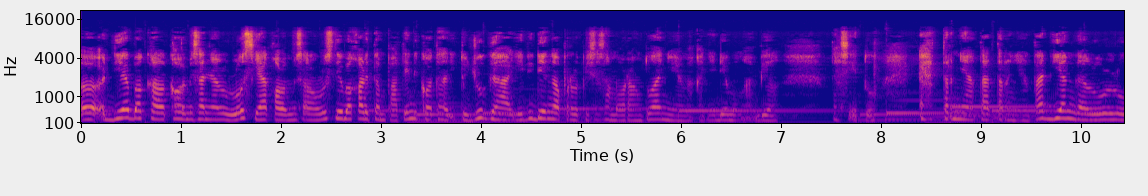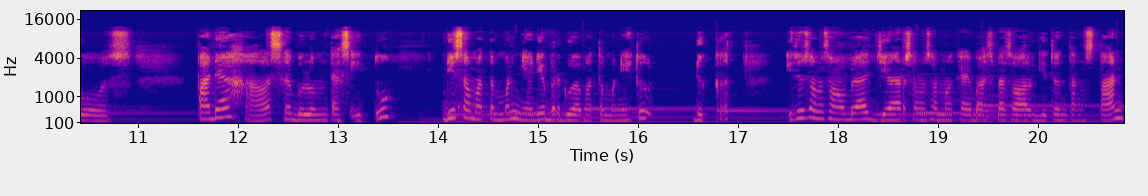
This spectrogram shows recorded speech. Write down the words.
uh, dia bakal kalau misalnya lulus ya kalau misalnya lulus dia bakal ditempatin di kota itu juga. Jadi dia nggak perlu pisah sama orang tuanya makanya dia mau ngambil tes itu. Eh ternyata ternyata dia nggak lulus. Padahal sebelum tes itu dia sama temennya dia berdua sama temennya itu deket. Itu sama-sama belajar sama-sama kayak bahas-bahas soal gitu tentang stan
